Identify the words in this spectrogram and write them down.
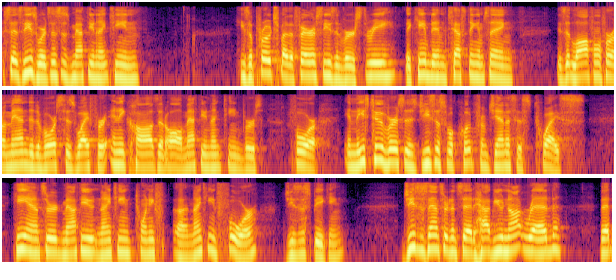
says these words. This is Matthew 19. He's approached by the Pharisees in verse 3. They came to him testing him saying, is it lawful for a man to divorce his wife for any cause at all? Matthew 19, verse 4. In these two verses, Jesus will quote from Genesis twice. He answered, Matthew 19, 20, uh, 19 4, Jesus speaking. Jesus answered and said, Have you not read that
